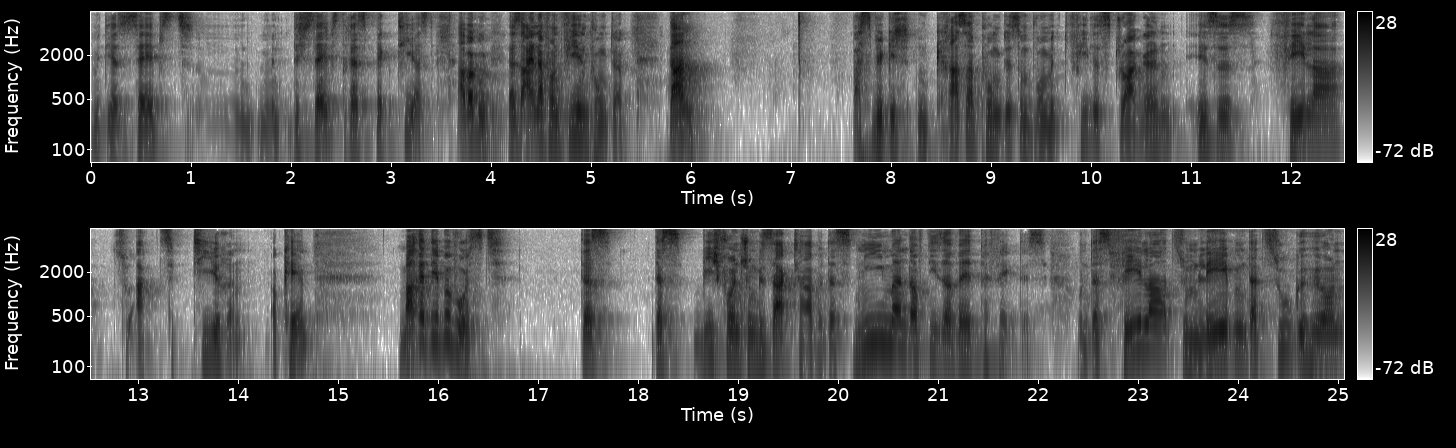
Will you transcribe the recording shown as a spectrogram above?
mit dir selbst, dich selbst respektierst. Aber gut, das ist einer von vielen Punkten. Dann, was wirklich ein krasser Punkt ist und womit viele strugglen, ist es, Fehler zu akzeptieren. Okay? Mache dir bewusst, dass dass, wie ich vorhin schon gesagt habe, dass niemand auf dieser Welt perfekt ist und dass Fehler zum Leben dazugehören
